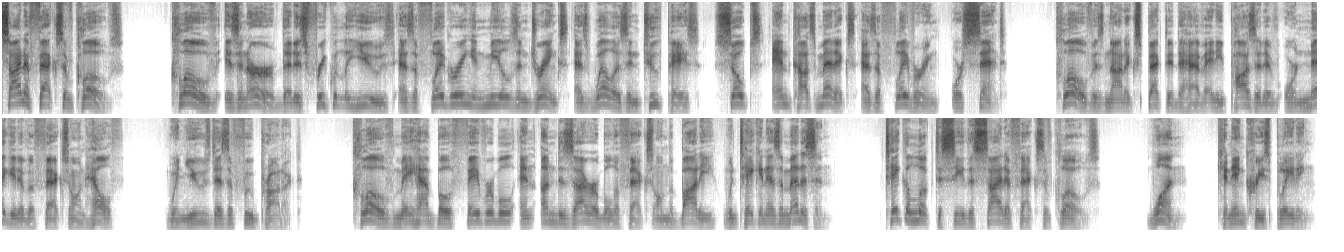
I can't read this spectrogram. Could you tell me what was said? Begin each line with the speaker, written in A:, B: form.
A: Side effects of cloves. Clove is an herb that is frequently used as a flavoring in meals and drinks, as well as in toothpaste, soaps, and cosmetics as a flavoring or scent. Clove is not expected to have any positive or negative effects on health when used as a food product. Clove may have both favorable and undesirable effects on the body when taken as a medicine. Take a look to see the side effects of cloves. 1. Can increase bleeding.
